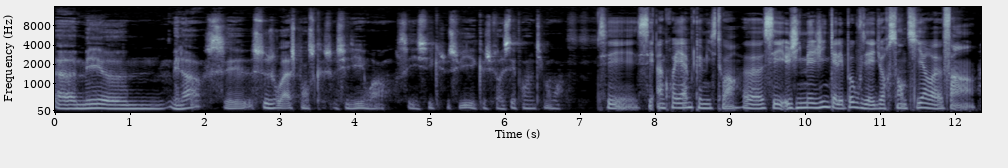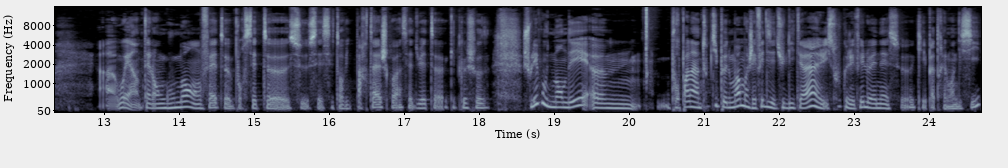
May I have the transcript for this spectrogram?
Euh, mais mais là, c'est ce jour-là, je pense que je me suis dit, waouh, c'est ici que je suis et que je vais rester pour un petit moment. C'est c'est incroyable comme histoire. C'est j'imagine qu'à l'époque vous avez dû ressentir, enfin. Euh, ouais, un tel engouement en fait pour cette euh, ce, cette envie de partage quoi. Ça a dû être euh, quelque chose. Je voulais vous demander euh, pour parler un tout petit peu de moi. Moi, j'ai fait des études littéraires. il se trouve que j'ai fait l'ENS, qui est pas très loin d'ici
